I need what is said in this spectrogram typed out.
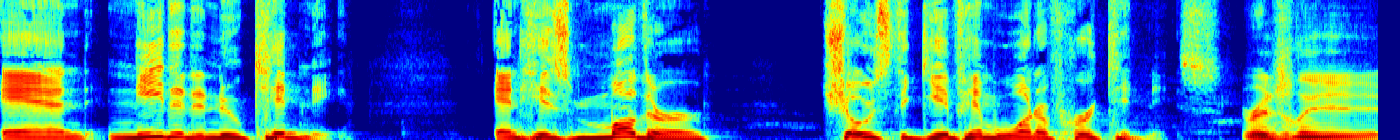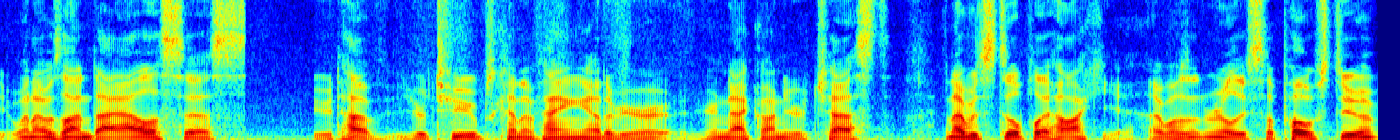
and needed a new kidney. And his mother chose to give him one of her kidneys. Originally, when I was on dialysis, you'd have your tubes kind of hanging out of your, your neck on your chest and I would still play hockey. I wasn't really supposed to.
